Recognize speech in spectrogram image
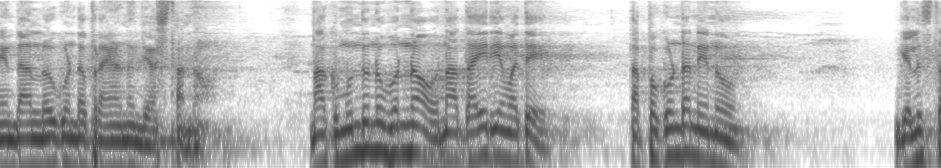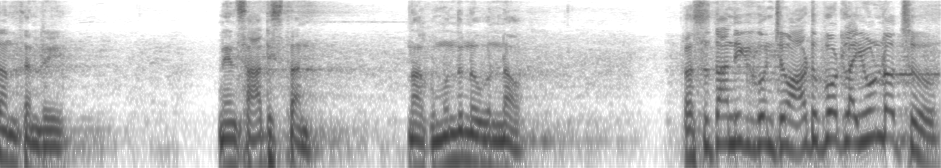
నేను దానిలో గుండా ప్రయాణం చేస్తాను. నాకు ముందు నువ్వు ఉన్నావు. నా ధైర్యం అదే. తప్పకుండా నేను గెలుస్తాను తండ్రి. నేను సాధిస్తాను. నాకు ముందు నువ్వు ఉన్నావు. ప్రస్తుతానికి కొంచెం ఆటుపోట్లు అయి ఉండొచ్చు.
